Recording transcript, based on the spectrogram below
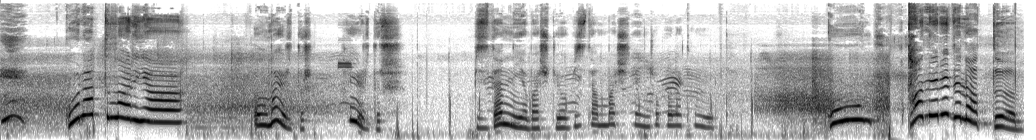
Hii, Gol attılar ya. Oğlum hayırdır? Hayırdır? Bizden niye başlıyor? Bizden başlayınca gol atamıyorum. Gol! Ta nereden attım?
